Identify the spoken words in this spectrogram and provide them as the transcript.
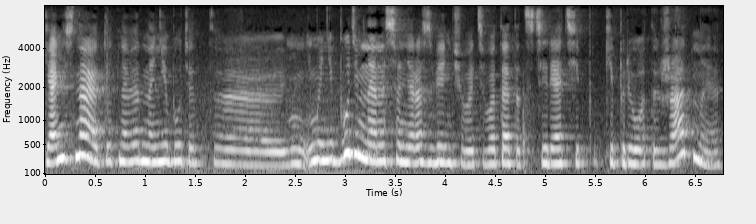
Я не знаю, тут, наверное, не будет... Э, мы не будем, наверное, сегодня развенчивать вот этот стереотип киприоты жадные.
